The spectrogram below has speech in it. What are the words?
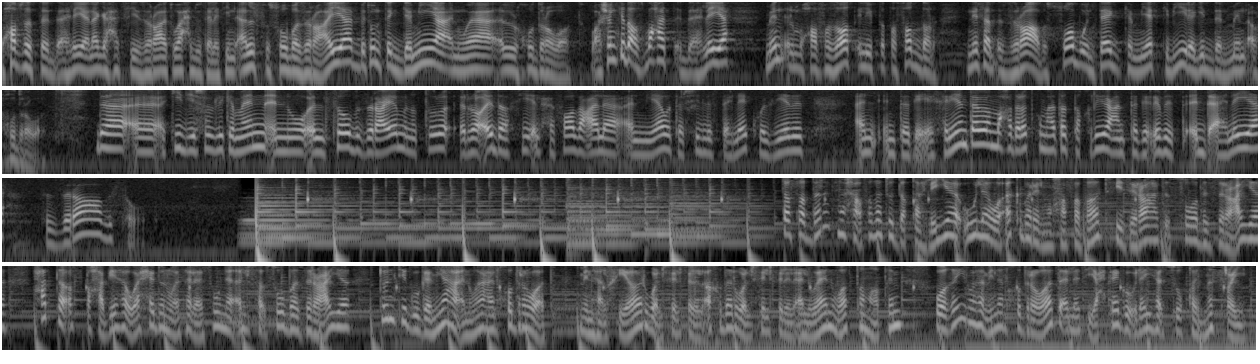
محافظة الدقهلية نجحت في زراعة 31 ألف صوبة زراعية بتنتج جميع أنواع الخضروات. وعشان كده أصبحت الدقهلية من المحافظات اللي بتتصدر نسب الزراعة بالصوب وإنتاج كميات كبيرة جدا من الخضروات. ده أكيد يا شاذلي كمان إنه الصوب الزراعية من الطرق الرائدة في الحفاظ على المياه وترشيد الاستهلاك وزيادة الإنتاجية. خلينا نتابع مع حضراتكم هذا التقرير عن تجربة الدقهلية في الزراعة بالصوب. تصدرت محافظة الدقهلية أولى وأكبر المحافظات في زراعة الصوب الزراعية حتى أصبح بها 31 ألف صوبة زراعية تنتج جميع أنواع الخضروات منها الخيار والفلفل الأخضر والفلفل الألوان والطماطم وغيرها من الخضروات التي يحتاج إليها السوق المصري.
